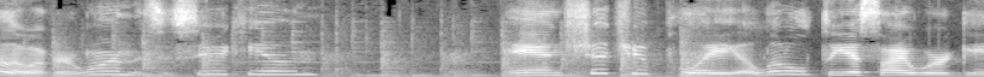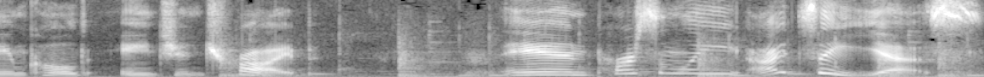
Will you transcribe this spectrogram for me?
Hello everyone, this is Suicune, and should you play a little DSiWare game called Ancient Tribe? And personally, I'd say yes.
